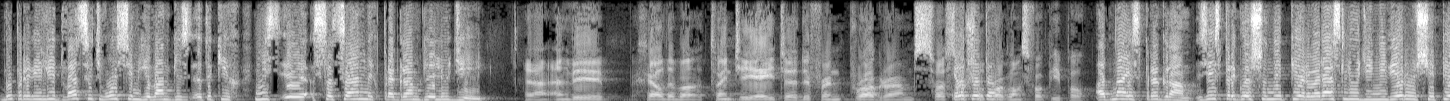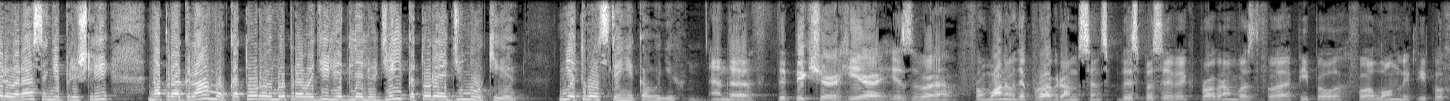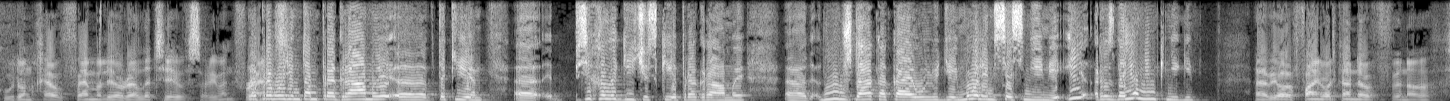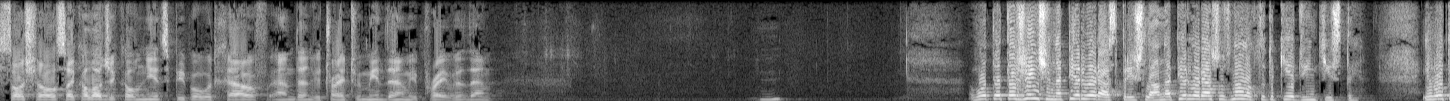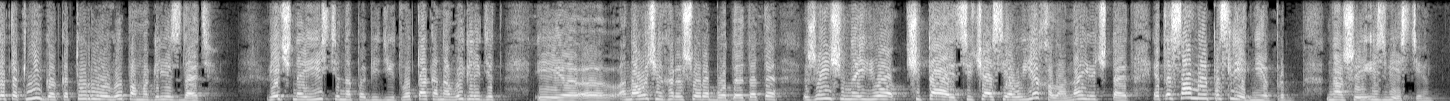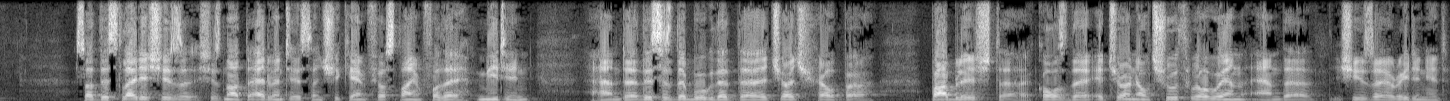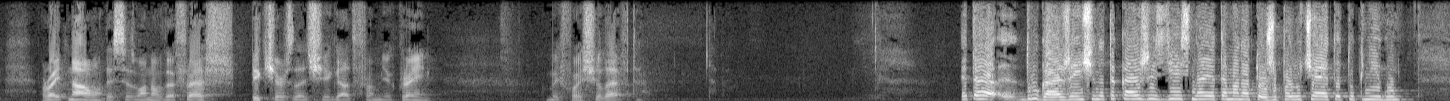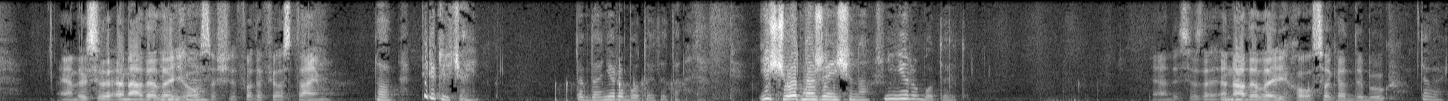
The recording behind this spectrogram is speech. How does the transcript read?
Мы, провели 28 евангель... таких э, социальных программ для людей. Uh, and we held about 28 uh, different programs, вот social programs for people. Одна из программ. Здесь приглашены первый раз люди неверующие, первый раз они пришли на программу, которую мы проводили для людей, которые одинокие. Нет родственников у них. And uh, the picture here is uh, from one of the programs, and this specific program was for people, for lonely people who don't have family or relatives or even Мы friends. проводим там программы, э, такие э, психологические программы, э, нужда какая у людей, молимся с ними и раздаем им книги. Uh, we find what kind of you know social, psychological needs people would have, and then we try to meet them. We pray with them. Вот эта женщина первый раз пришла, она первый раз узнала, кто такие адвентисты. И вот эта книга, которую вы помогли издать. Вечная истина победит. Вот так она выглядит, и э, она очень хорошо работает. Эта женщина ее читает. Сейчас я уехала, она ее читает. Это самое последнее про- наше известие. So this lady, she's she's not Adventist, and she came first time for the meeting, and uh, this is the book that the church helped uh, published uh, calls the eternal truth will win and uh, she's uh, reading it right now this is one of the fresh pictures that she got from ukraine before she left Это э, другая женщина такая же здесь, на этом она тоже получает эту книгу. and there's uh, another lady also she, for the first time Да, переключай. Тогда не работает это. Еще одна женщина. Не, работает. and this is another lady who also got the book Давай.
